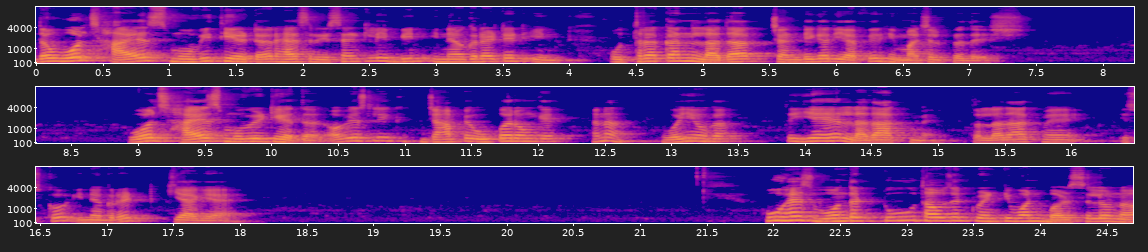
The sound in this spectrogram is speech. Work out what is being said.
The world's highest movie theatre has recently been inaugurated in Uttarakhand Ladakh Chandigarh या फिर Himachal Pradesh world's highest movie theatre obviously जहाँ पे ऊपर होंगे, है ना? वही होगा। तो ये है लद्दाख में। तो लद्दाख में इसको इनाग्रेट किया गया है। Who has won the 2021 Barcelona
